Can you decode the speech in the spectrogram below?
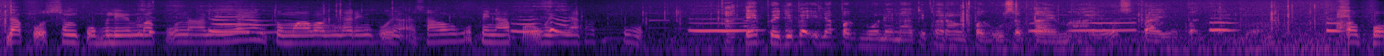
Tapos yung problema po namin ngayon, tumawag na rin po yung asawa ko, pinapauwi na rin po. Ate, pwede ba ilapag muna natin para mapag-usap tayo maayos? Kaya bantayan doon. Opo,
